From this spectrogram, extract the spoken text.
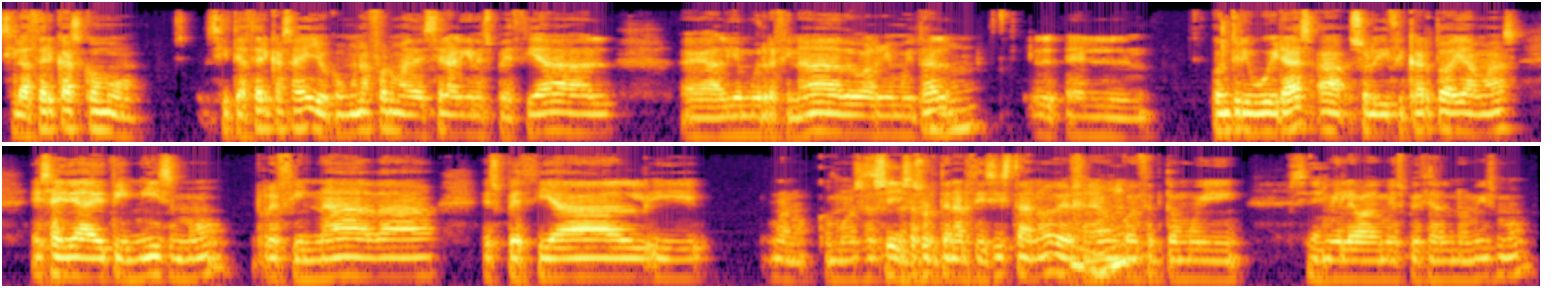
Si lo acercas como, si te acercas a ello como una forma de ser alguien especial, eh, alguien muy refinado, alguien muy tal, ujú. el, el- contribuirás a solidificar todavía más esa idea de ti mismo, refinada, especial y, bueno, como esa, Sí. esa suerte narcisista, ¿no? De generar un concepto muy, Sí. muy elevado, muy especial de uno mismo.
